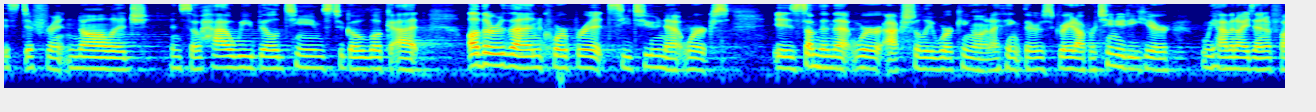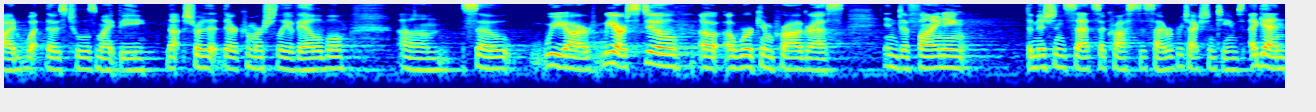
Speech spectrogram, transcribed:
it's different knowledge, and so how we build teams to go look at other than corporate C2 networks is something that we're actually working on. I think there's great opportunity here. We haven't identified what those tools might be. Not sure that they're commercially available. Um, so we are, we are still a, a work in progress in defining the mission sets across the cyber protection teams. Again,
